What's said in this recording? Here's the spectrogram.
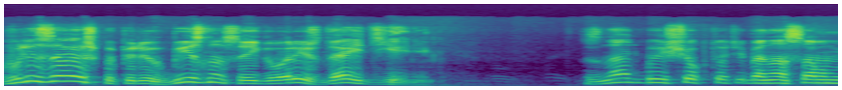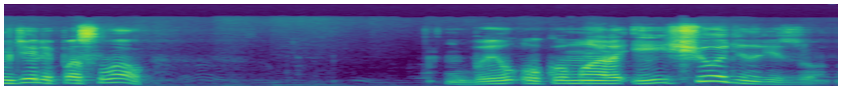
Влезаешь поперек бизнеса и говоришь «дай денег». Знать бы еще, кто тебя на самом деле послал. Был у Кумара и еще один резон.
